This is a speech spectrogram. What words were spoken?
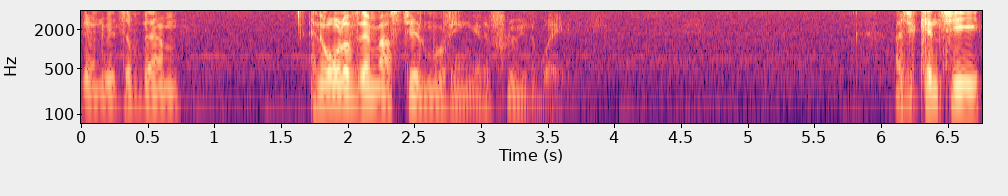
800s of them, and all of them are still moving in a fluid way. As you can see,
